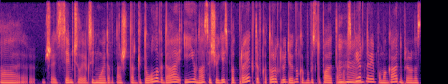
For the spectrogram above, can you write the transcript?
6-7 человек. Седьмой — это вот наш таргетолог, да, и у нас еще есть подпроекты, в которых люди, ну, как бы выступают там uh-huh. экспертными, помогают. Например, у нас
